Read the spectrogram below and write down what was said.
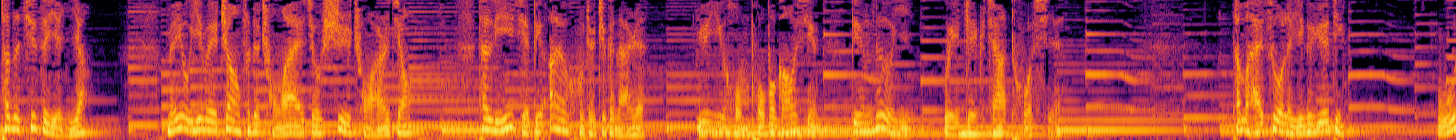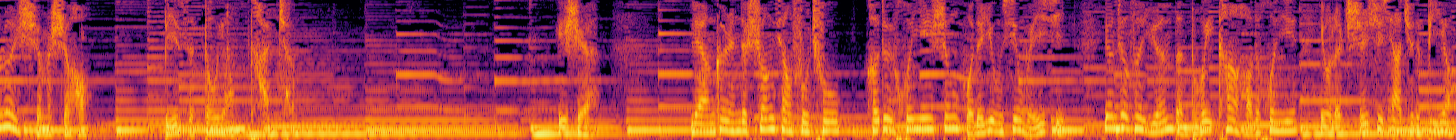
他的妻子也一样，没有因为丈夫的宠爱就恃宠而骄，她理解并爱护着这个男人，愿意哄婆婆高兴，并乐意为这个家妥协。他们还做了一个约定，无论什么时候，彼此都要坦诚。于是，两个人的双向付出和对婚姻生活的用心维系，让这份原本不被看好的婚姻有了持续下去的必要。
